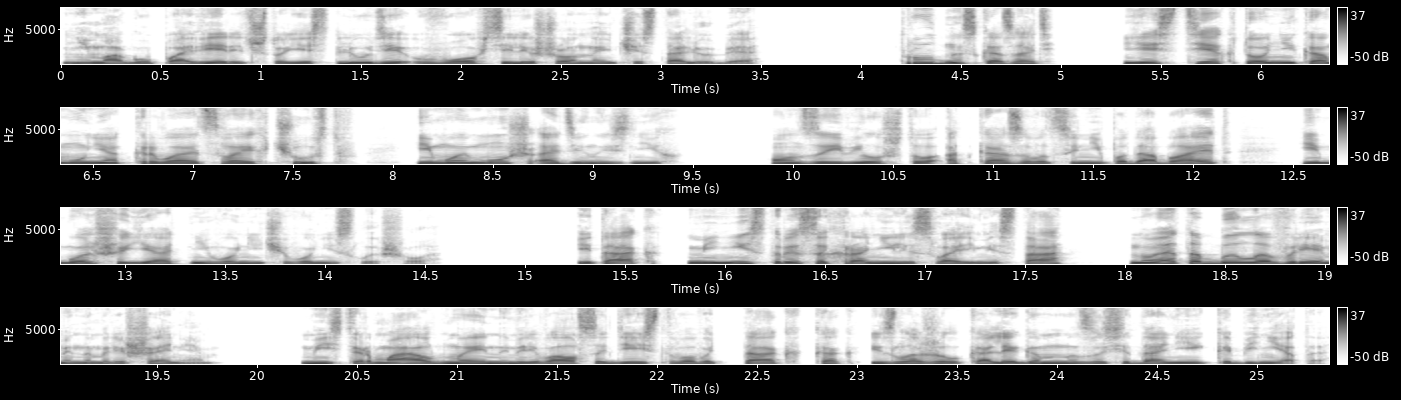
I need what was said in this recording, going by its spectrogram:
Не могу поверить, что есть люди, вовсе лишённые честолюбия. Трудно сказать. Есть те, кто никому не открывает своих чувств, и мой муж один из них. Он заявил, что отказываться не подобает, и больше я от него ничего не слышала. Итак, министры сохранили свои места, но это было временным решением. Мистер Майлдмей намеревался действовать так, как изложил коллегам на заседании кабинета.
